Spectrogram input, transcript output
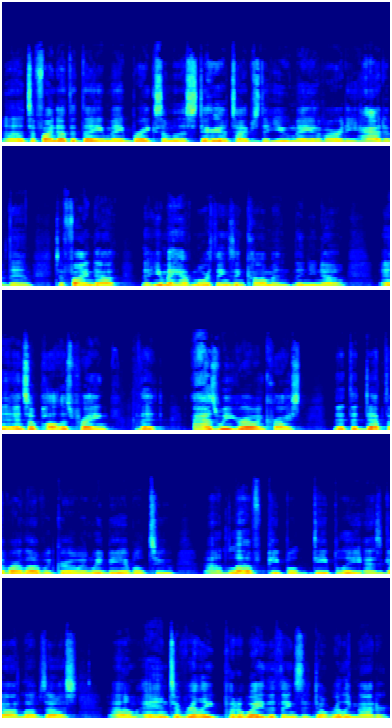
uh, to find out that they may break some of the stereotypes that you may have already had of them, to find out that you may have more things in common than you know. And, and so Paul is praying that as we grow in Christ, that the depth of our love would grow and we'd be able to uh, love people deeply as God loves us um, and to really put away the things that don't really matter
